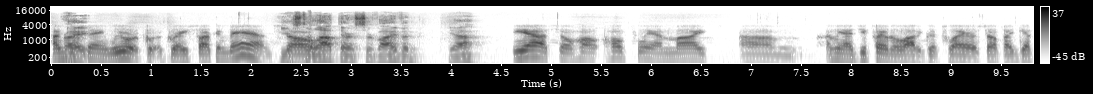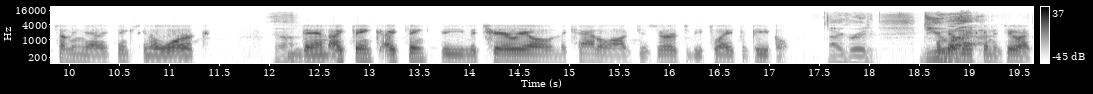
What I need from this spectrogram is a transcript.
I'm Right. just saying we were a great fucking band. You're so, still out there surviving. Yeah. Yeah, so ho- hopefully I might. Um, I mean, I do play with a lot of good players. So if I get something that I think is going to work, Yeah. then I think I think the material and the catalog deserve to be played for people, I agree. Do and you? nobody's Uh, going to do it.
